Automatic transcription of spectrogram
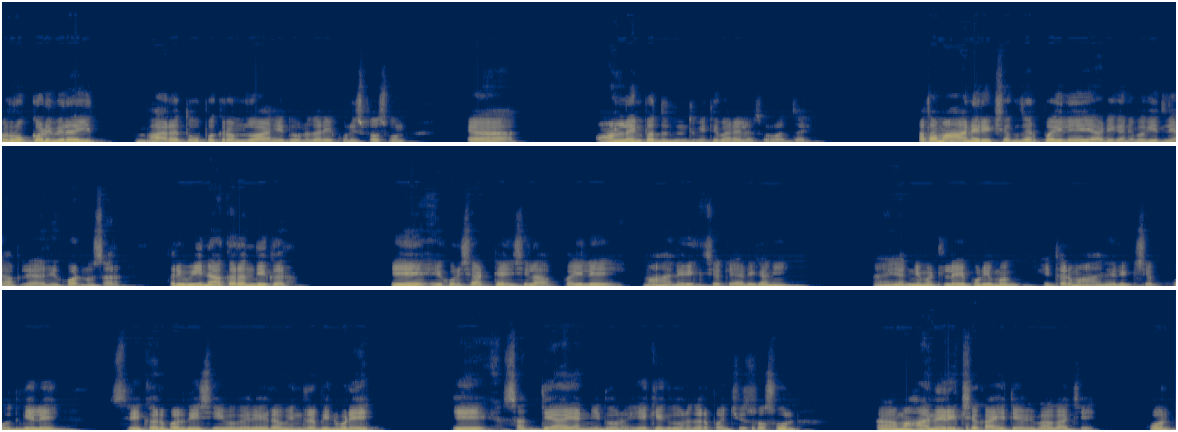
रोकड विरहित भारत उपक्रम जो आहे दोन हजार एकोणीसपासून ऑनलाईन पद्धतीने तुम्ही ते भरायला सुरुवात झाली. आता महानिरीक्षक जर पहिले या ठिकाणी बघितले आपल्या रेकॉर्डनुसार तर विना करंदीकर हे एकोणीसशे अठ्ठ्याऐंशीला पहिले महानिरीक्षक या ठिकाणी यांनी म्हटलंय. पुढे मग इतर महानिरीक्षक होत गेले. श्रीकर परदेशी वगैरे रवींद्र बिनवडे हे सध्या यांनी दोन एक एक दोन हजार पंचवीसपासून महानिरीक्षक आहेत या विभागाचे. कोण?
